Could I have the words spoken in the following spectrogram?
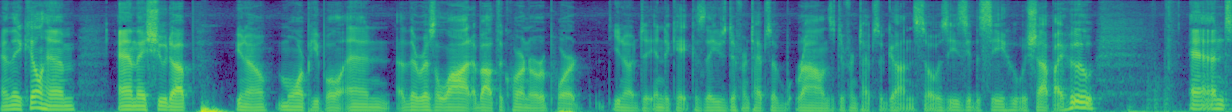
and they kill him and they shoot up, you know, more people. And there was a lot about the coroner report, you know, to indicate because they use different types of rounds, different types of guns. So it was easy to see who was shot by who. And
